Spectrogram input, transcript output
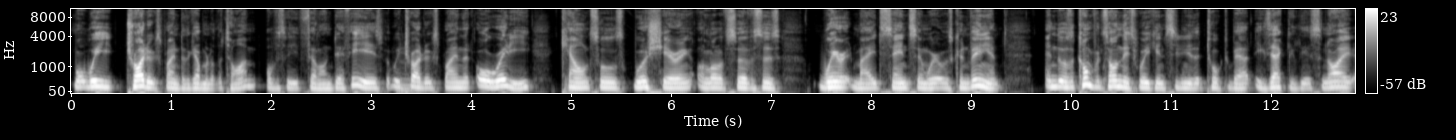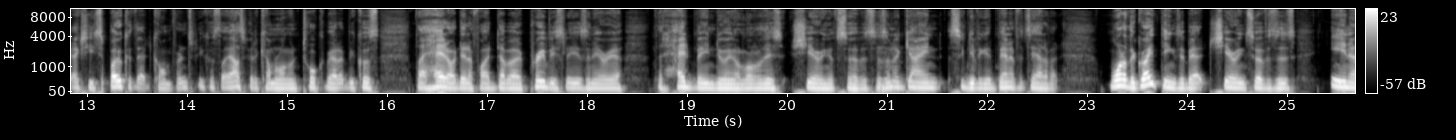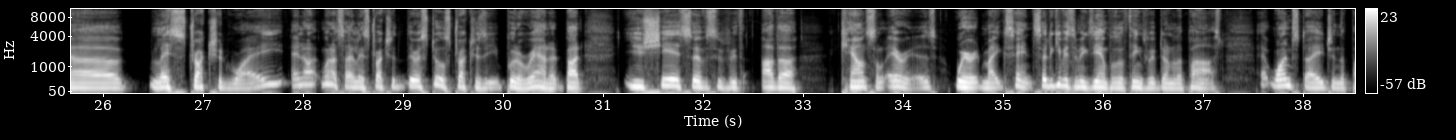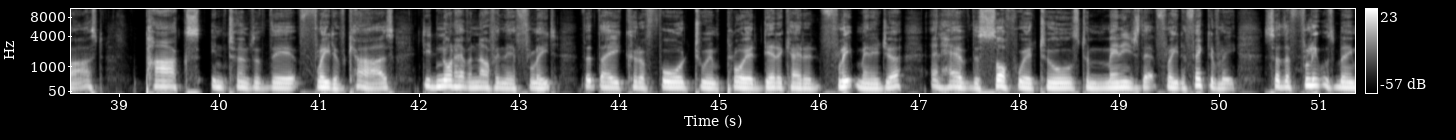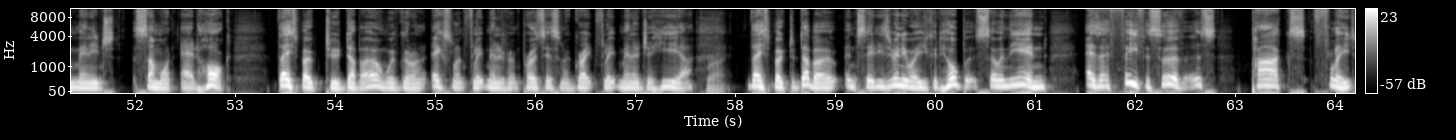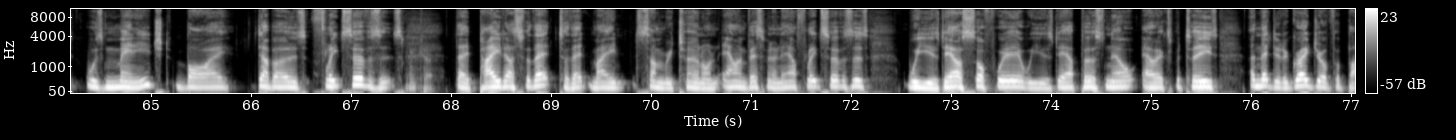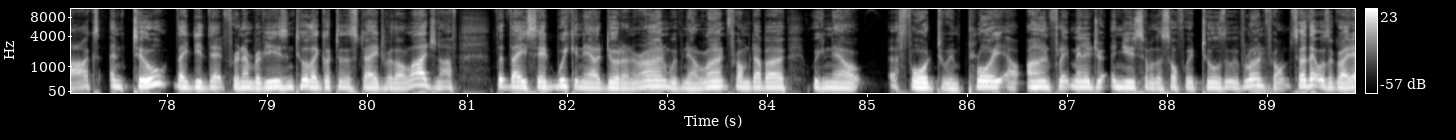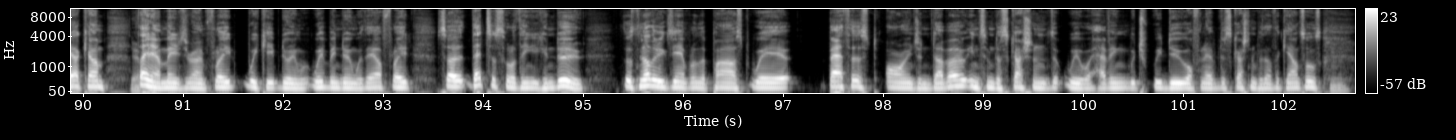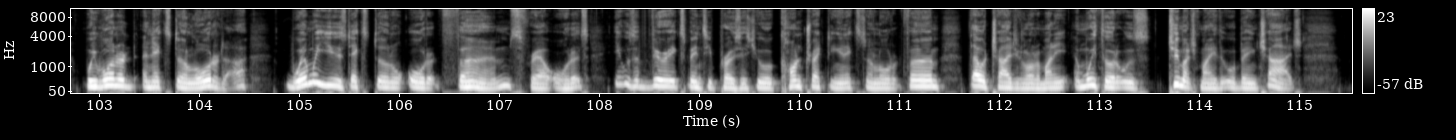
What we tried to explain to the government at the time, obviously fell on deaf ears, but we mm. tried to explain that already councils were sharing a lot of services where it made sense and where it was convenient. And there was a conference on this week in Sydney that talked about exactly this. And I actually spoke at that conference because they asked me to come along and talk about it because they had identified Dubbo previously as an area that had been doing a lot of this sharing of services mm. and had gained significant benefits out of it. One of the great things about sharing services in a less structured way, and I, when I say less structured, there are still structures that you put around it, but you share services with other council areas where it makes sense. So, to give you some examples of things we've done in the past, at one stage in the past, parks, in terms of their fleet of cars, did not have enough in their fleet that they could afford to employ a dedicated fleet manager and have the software tools to manage that fleet effectively. So the fleet was being managed somewhat ad hoc. They spoke to Dubbo, and we've got an excellent fleet management process and a great fleet manager here. Right. They spoke to Dubbo and said, Is there any way you could help us? So, in the end, as a fee for service, Parks fleet was managed by Dubbo's Fleet Services. Okay. They paid us for that, so that made some return on our investment in our fleet services. We used our software, we used our personnel, our expertise, and that did a great job for parks until they did that for a number of years, until they got to the stage where they were large enough that they said, we can now do it on our own. We've now learnt from Dubbo. We can now afford to employ our own fleet manager and use some of the software tools that we've learned mm. from. So that was a great outcome. Yep. They now manage their own fleet. We keep doing what we've been doing with our fleet. So that's the sort of thing you can do. There was another example in the past where Bathurst, Orange, and Dubbo, in some discussions that we were having, which we do often have discussions with other councils, mm. we wanted an external auditor when we used external audit firms for our audits, it was a very expensive process. You were contracting an external audit firm, they were charging a lot of money, and we thought it was too much money that we were being charged.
